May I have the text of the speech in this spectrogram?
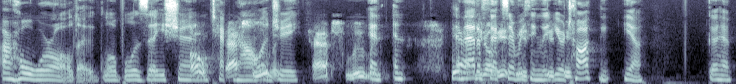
our whole world, uh, globalization, oh, technology. Absolutely. absolutely. And, and, yeah, and that affects know, it, everything it, that it, you're talking. Yeah. Go ahead.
